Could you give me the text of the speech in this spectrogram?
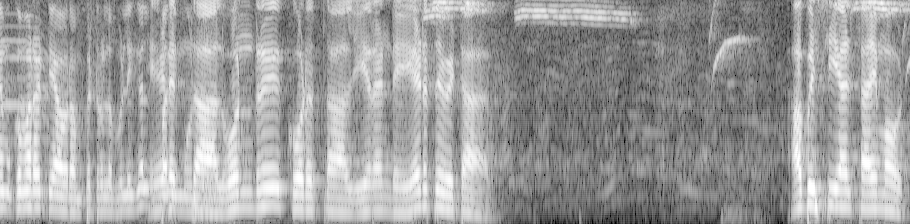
எம் குமரட்டியாபுரம் பெற்றுள்ள புள்ளிகள் எடுத்தால் ஒன்று கொடுத்தால் இரண்டு எடுத்து விட்டார் அபிஷியல் டைம் அவுட்.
